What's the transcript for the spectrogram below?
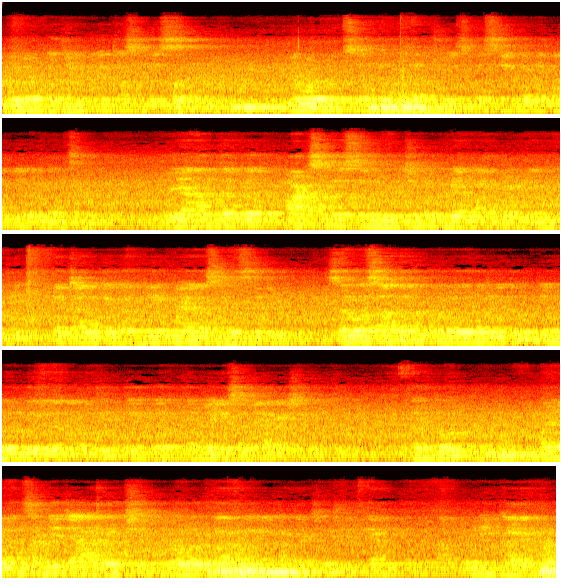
नगर प्रतिनिधित्व सदस्य निवडणूक सन दोन हजार चोवीस कसे गणना निवडण्याचा या अंतर्गत आठ सदस्य निवडीची प्रक्रिया पार पडली होती. त्याच्या अंतर्गत एक महिला सदस्याची सर्वसाधारण प्रवर्गामधून निवडून दिली जाणार होती. ते तर त्या महिलेसाठी आरक्षण होते. तर दोन महिलांसाठी ज्या आरक्षित प्रवर्ग काढायचे होते त्या आपण हे कार्यक्रम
